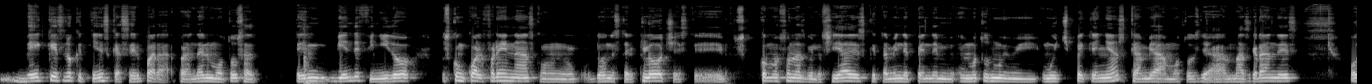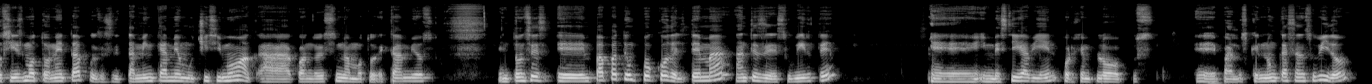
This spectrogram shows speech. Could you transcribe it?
ve qué es lo que tienes que hacer para, para andar en moto, o sea, bien definido pues con cuál frenas, con dónde está el clutch, este, pues, cómo son las velocidades, que también dependen en motos muy, muy pequeñas, cambia a motos ya más grandes, o si es motoneta, pues este, también cambia muchísimo a, cuando es una moto de cambios. Entonces, eh, empápate un poco del tema antes de subirte, eh, investiga bien, por ejemplo, pues, eh, para los que nunca se han subido,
